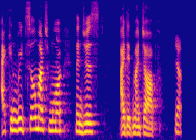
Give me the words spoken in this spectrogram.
I can read so much more hmm. than just I did my job. Yeah.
